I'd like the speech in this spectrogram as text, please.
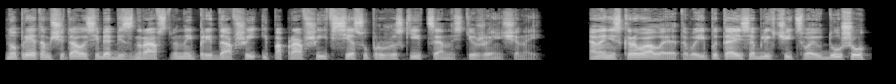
но при этом считала себя безнравственной, предавшей и поправшей все супружеские ценности женщиной. Она не скрывала этого и, пытаясь облегчить свою душу,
